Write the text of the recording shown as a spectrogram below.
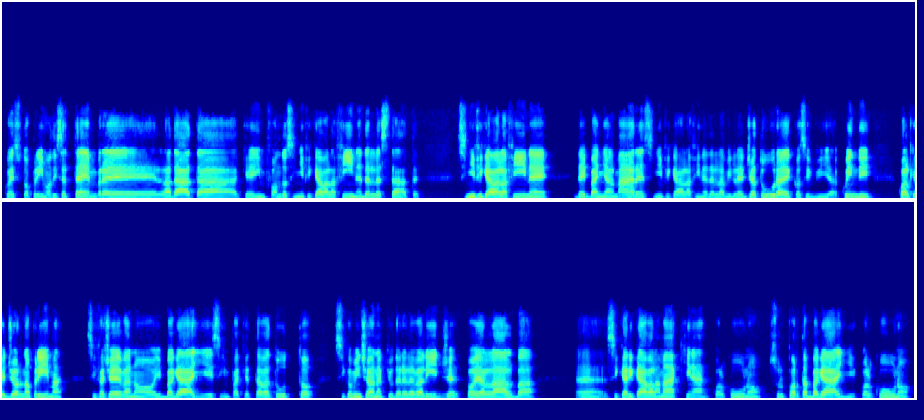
questo primo di settembre la data che in fondo significava la fine dell'estate, significava la fine dei bagni al mare, significava la fine della villeggiatura e così via. Quindi qualche giorno prima si facevano i bagagli, si impacchettava tutto, si cominciavano a chiudere le valigie, poi all'alba eh, si caricava la macchina, qualcuno sul portabagagli, qualcuno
